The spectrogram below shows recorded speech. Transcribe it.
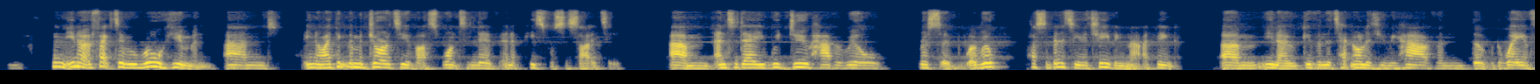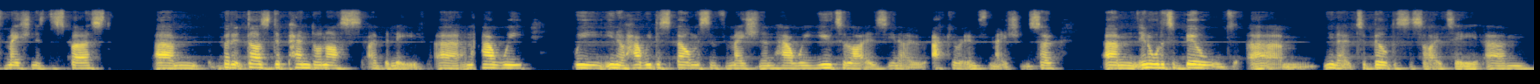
And, you know, effectively, we're all human. And, you know, I think the majority of us want to live in a peaceful society. Um, and today we do have a real, a real possibility in achieving that. I think, um, you know, given the technology we have and the, the way information is dispersed, um, but it does depend on us, I believe, uh, and how we we you know how we dispel misinformation and how we utilize you know accurate information. So, um, in order to build um, you know to build a society, um,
